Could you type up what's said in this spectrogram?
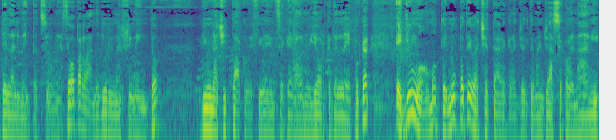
dell'alimentazione. Stiamo parlando di un rinascimento di una città come Firenze, che era la New York dell'epoca, e di un uomo che non poteva accettare che la gente mangiasse con le mani,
